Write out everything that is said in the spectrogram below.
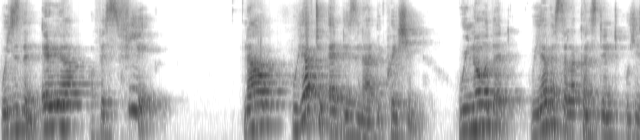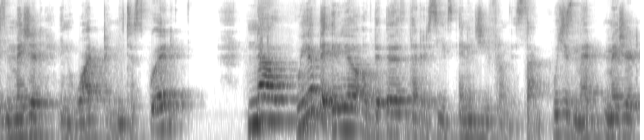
which is an area of a sphere. Now, we have to add this in our equation. We know that we have a solar constant which is measured in watt per meter squared. Now, we have the area of the earth that receives energy from the sun, which is me measured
